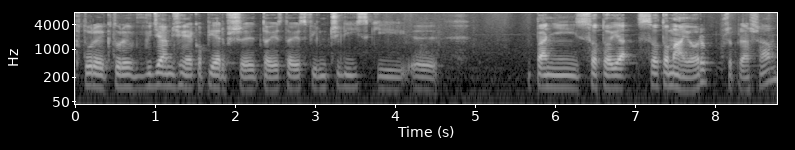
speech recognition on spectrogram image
który, który widziałem dzisiaj jako pierwszy. To jest, to jest film chilijski e, pani Sotoja, Sotomayor, przepraszam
